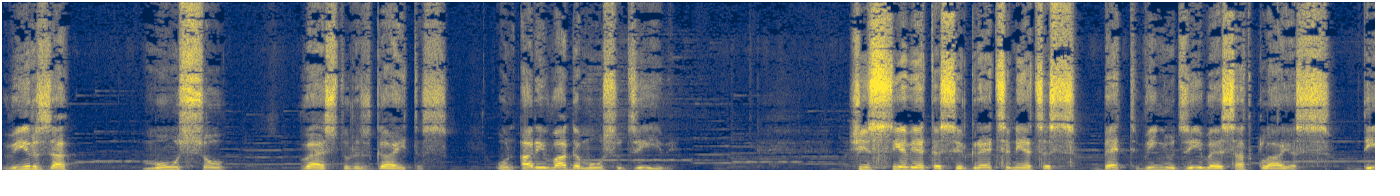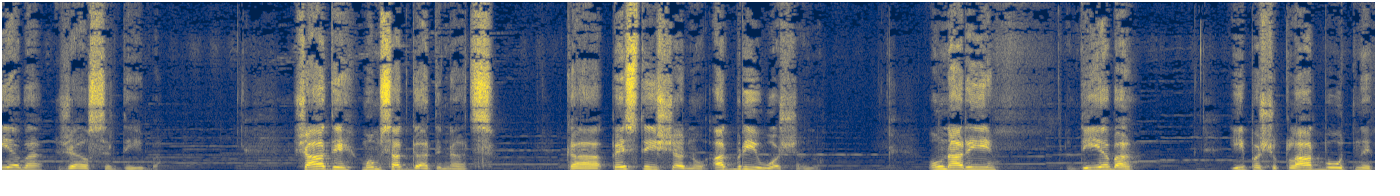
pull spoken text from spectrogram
virza mūsu vēstures gaitas un arī vada mūsu dzīvi. Šīs sievietes ir grēcinieces, bet viņu dzīvēs atklājas dieva žēlsirdība. Šādi mums atgādināts, ka pestīšanu, atbrīvošanu un arī dieva īpašu klātbūtni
